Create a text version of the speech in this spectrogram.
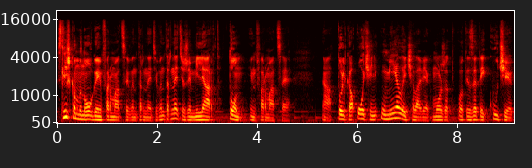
Слишком много информации в интернете. В интернете же миллиард тонн информации. А, только очень умелый человек может вот из этой кучи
